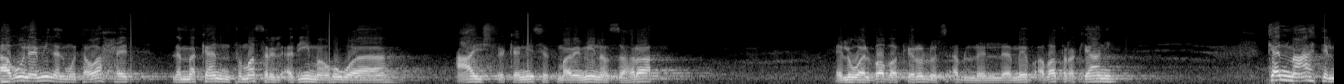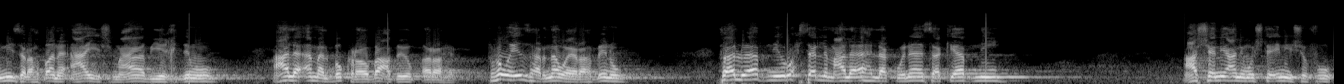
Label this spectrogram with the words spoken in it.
أبونا مين المتوحد لما كان في مصر القديمة وهو عايش في كنيسة مريمينا الزهراء اللي هو البابا كيرلس قبل ما يبقى بطرك يعني كان معاه تلميذ رهبانة عايش معاه بيخدمه على أمل بكرة وبعده يبقى راهب. فهو يظهر نوى يرهبنه. فقال له يا ابني روح سلم على أهلك وناسك يا ابني عشان يعني مشتاقين يشوفوك.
